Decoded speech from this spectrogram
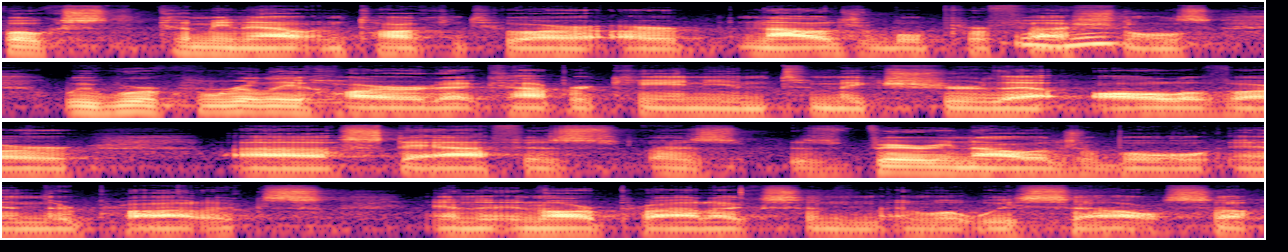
Folks coming out and talking to our, our knowledgeable professionals. We work really hard at Copper Canyon to make sure that all of our uh, staff is, is, is very knowledgeable in their products and in our products and, and what we sell. So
